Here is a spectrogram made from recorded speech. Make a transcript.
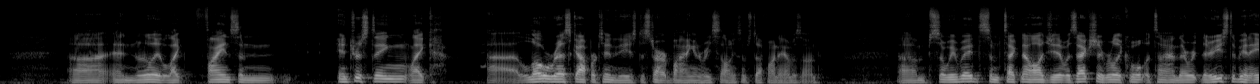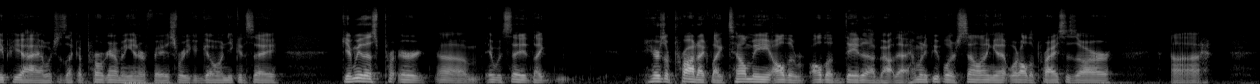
uh, and really like find some interesting like uh, low risk opportunities to start buying and reselling some stuff on Amazon. Um, so we made some technology that was actually really cool at the time. There, there used to be an API, which is like a programming interface where you could go and you could say, "Give me this," or um, it would say like, "Here's a product. Like, tell me all the all the data about that. How many people are selling it? What all the prices are?" Uh,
